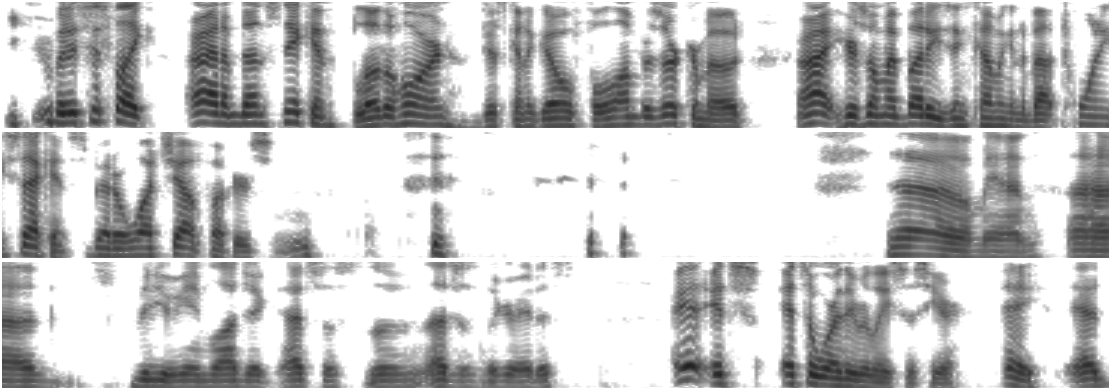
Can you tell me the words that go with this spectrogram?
You- but it's just like, all right, I'm done sneaking. Blow the horn. just gonna go full on berserker mode. All right, here's all my buddies incoming in about 20 seconds. Better watch out, fuckers. Mm. Oh man, uh, video game logic. That's just the that's just the greatest. It, it's it's a worthy release this year. Hey, Ed,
